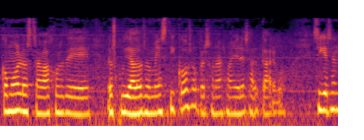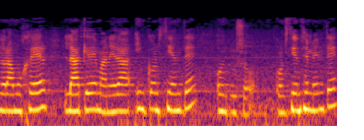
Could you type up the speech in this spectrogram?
como los trabajos de los cuidados domésticos o personas mayores al cargo. Sigue siendo la mujer la que de manera inconsciente o incluso conscientemente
